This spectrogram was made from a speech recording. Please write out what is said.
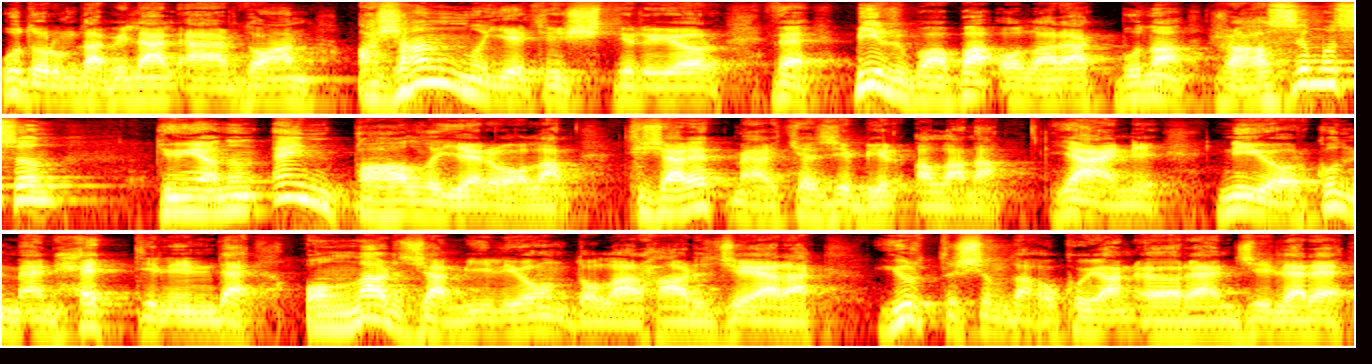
Bu durumda Bilal Erdoğan ajan mı yetiştiriyor ve bir baba olarak buna razı mısın? Dünyanın en pahalı yeri olan ticaret merkezi bir alana yani New York'un Manhattan'inde onlarca milyon dolar harcayarak yurt dışında okuyan öğrencilere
